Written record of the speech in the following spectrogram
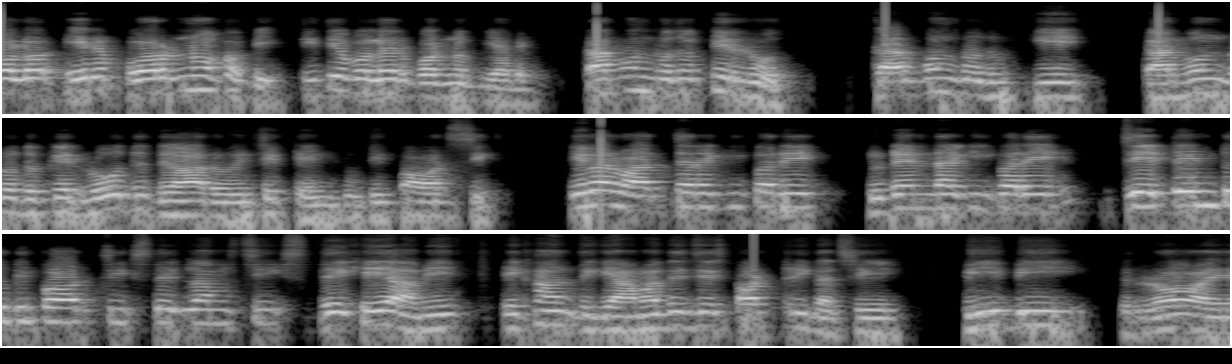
বল এর বর্ণ হবে। তৃতীয় বলের বর্ণ কি হবে? কার্বন রোধকের রোধ। কার্বন রোধকে, কার্বন রোধকের রোধ দেওয়া রয়েছে ten to the power six এবার বাচ্চারা কি করে? স্টুডেন্টরা কি করে? যে ten to the power six দেখলাম সিক্স দেখে আমি এখান থেকে আমাদের যে শর্ট ট্রিক আছে BB ROY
